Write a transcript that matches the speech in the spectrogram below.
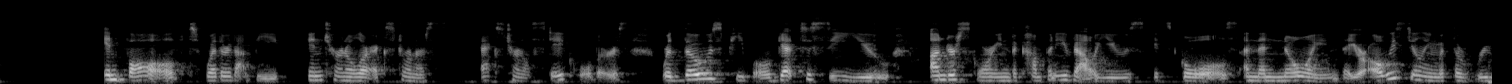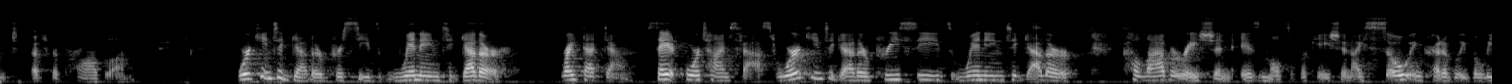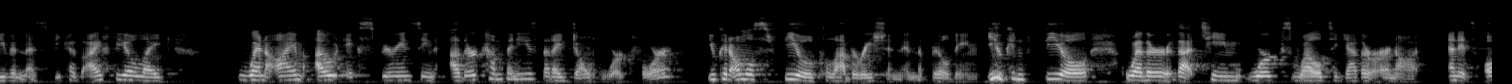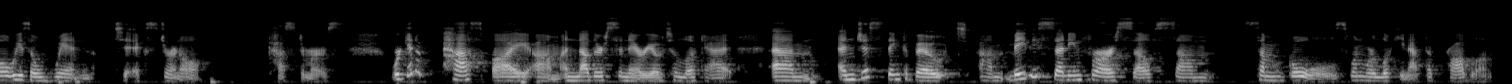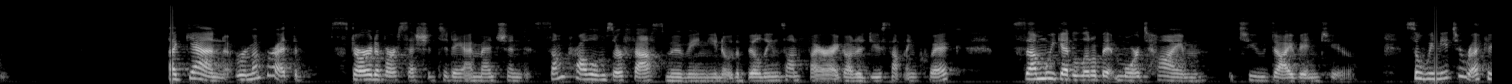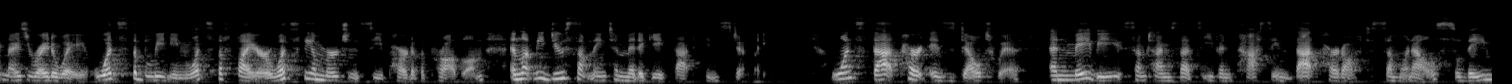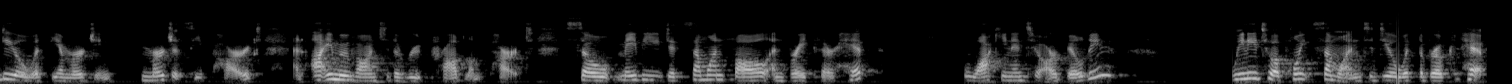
involved whether that be internal or external external stakeholders where those people get to see you underscoring the company values its goals and then knowing that you're always dealing with the root of the problem. Working together precedes winning together Write that down. Say it four times fast. Working together precedes winning together. Collaboration is multiplication. I so incredibly believe in this because I feel like when I'm out experiencing other companies that I don't work for, you can almost feel collaboration in the building. You can feel whether that team works well together or not. And it's always a win to external customers we're going to pass by um, another scenario to look at um, and just think about um, maybe setting for ourselves some some goals when we're looking at the problem. Again, remember at the start of our session today, I mentioned some problems are fast moving. You know, the building's on fire, I got to do something quick. Some we get a little bit more time to dive into. So we need to recognize right away what's the bleeding, what's the fire, what's the emergency part of the problem, and let me do something to mitigate that instantly. Once that part is dealt with, and maybe sometimes that's even passing that part off to someone else so they deal with the emerging emergency part and I move on to the root problem part. So maybe did someone fall and break their hip walking into our building? We need to appoint someone to deal with the broken hip.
